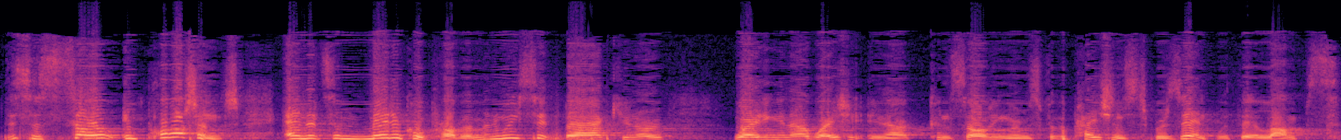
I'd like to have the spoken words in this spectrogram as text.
This is so important. And it's a medical problem. And we sit back, you know, waiting in our, waiting, in our consulting rooms for the patients to present with their lumps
